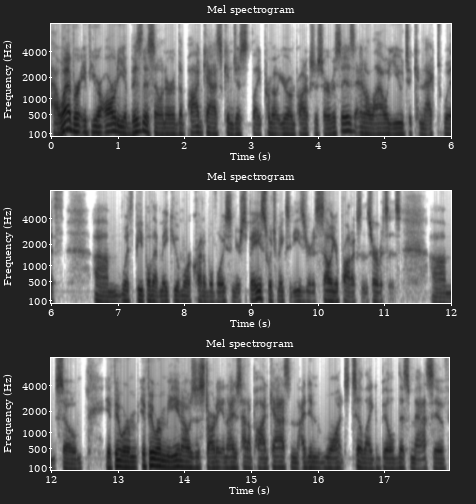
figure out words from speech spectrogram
However, if you're already a business owner, the podcast can just like promote your own products or services and allow you to connect with um, with people that make you a more credible voice in your space, which makes it easier to sell your products and services. Um, so if it were if it were me and I was just starting and I just had a podcast and I didn't want to like build this massive,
